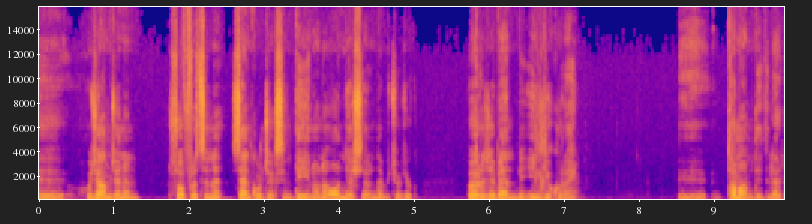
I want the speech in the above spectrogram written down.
e, hoca amcanın sofrasını sen kuracaksın deyin ona. 10 yaşlarında bir çocuk. Böylece ben bir ilgi kurayım. E, tamam dediler.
